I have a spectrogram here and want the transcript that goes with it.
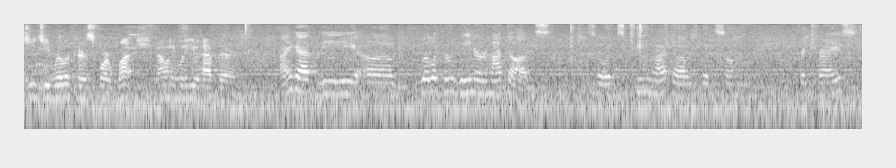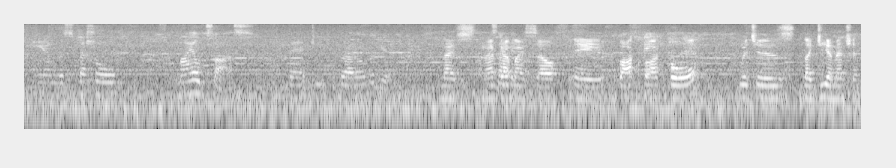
Gigi Willikers for lunch. Melanie, what do you have there? I got the uh, Williker Wiener hot dogs. So it's two hot dogs with some french fries and the special mild sauce that you brought over here. Nice. And I've got myself a bok bok bowl, which is like Gia mentioned,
